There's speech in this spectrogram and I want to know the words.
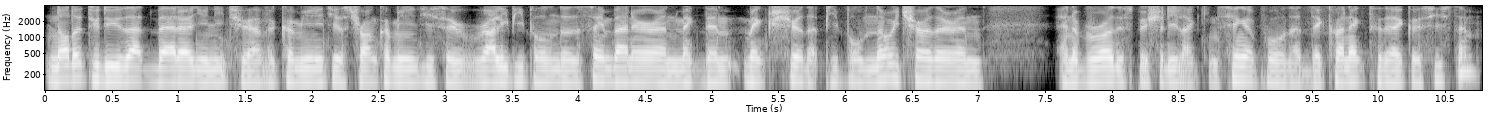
in order to do that better, you need to have a community, a strong community. So rally people under the same banner and make them make sure that people know each other and and abroad, especially like in Singapore, that they connect to the ecosystem.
